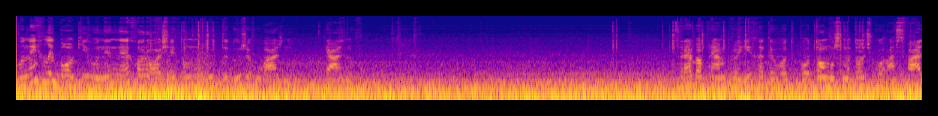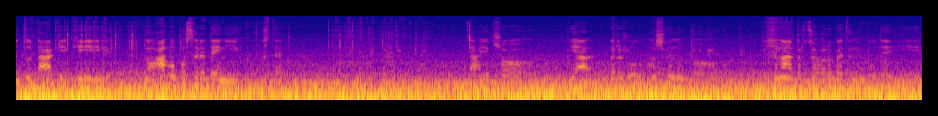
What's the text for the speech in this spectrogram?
Вони глибокі, вони не хороші, тому будьте дуже уважні. Реально. Треба прям проїхати от по тому шматочку асфальту, так, який, ну, або посередині їх пропустити. Так, якщо я бережу машину, то екзаменатор цього робити не буде і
